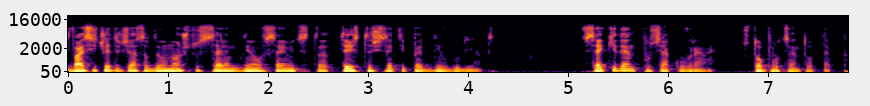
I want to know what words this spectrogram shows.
24 часа в денонощието, 7 дни в седмицата, 365 дни в годината. Всеки ден, по всяко време. 100% от теб.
